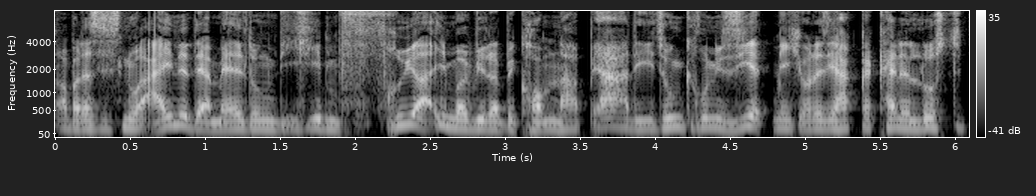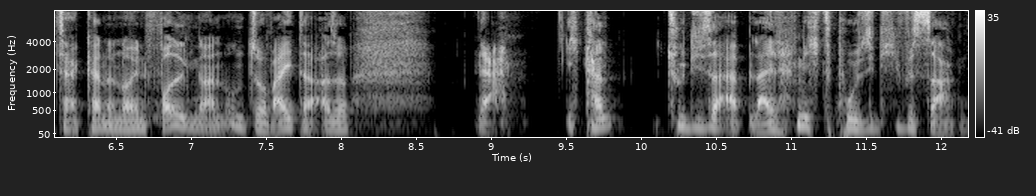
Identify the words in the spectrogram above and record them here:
Aber das ist nur eine der Meldungen, die ich eben früher immer wieder bekommen habe. Ja, die synchronisiert nicht oder sie hat gar keine Lust, die zeigt keine neuen Folgen an und so weiter. Also ja, ich kann zu dieser App leider nichts Positives sagen.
